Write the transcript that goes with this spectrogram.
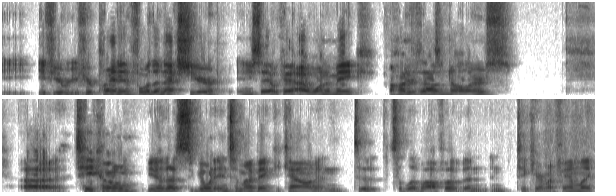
if you're if you're planning for the next year, and you say, okay, I want to make a hundred thousand dollars uh, take home, you know, that's going into my bank account and to, to live off of and, and take care of my family.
